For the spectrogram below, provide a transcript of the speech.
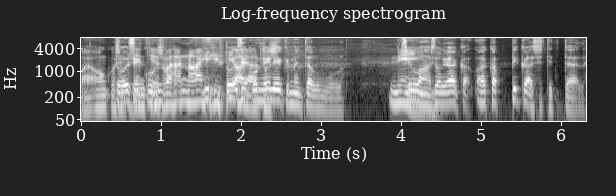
vai onko se toisin kenties kuin, vähän naivi Toisin kuin 40-luvulla. Niin. Silloinhan se oli aika, aika pikaisesti täällä.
